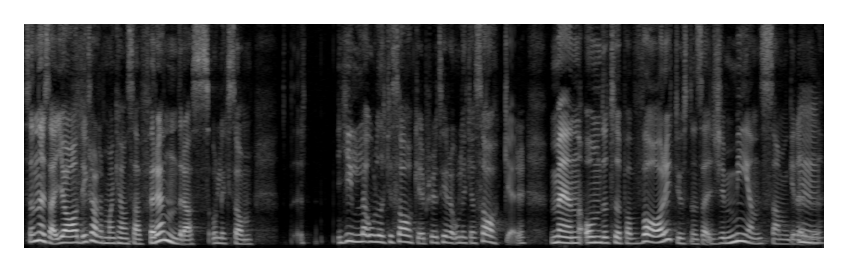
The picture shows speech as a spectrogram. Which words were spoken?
Sen är det så här, ja det är klart att man kan så förändras och liksom gilla olika saker, prioritera olika saker. Men om det typ har varit just en så gemensam grej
